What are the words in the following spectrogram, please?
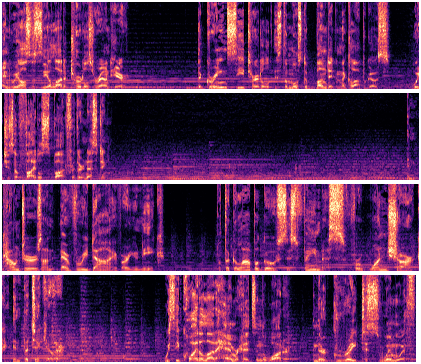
And we also see a lot of turtles around here. The green sea turtle is the most abundant in the Galapagos, which is a vital spot for their nesting. Encounters on every dive are unique, but the Galapagos is famous for one shark in particular. We see quite a lot of hammerheads in the water, and they're great to swim with.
